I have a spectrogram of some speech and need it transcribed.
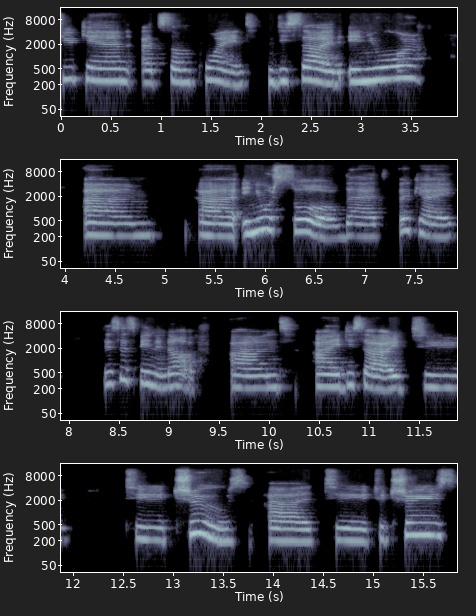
you can at some point decide in your um, uh, in your soul that okay this has been enough and i decide to to choose uh, to to choose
